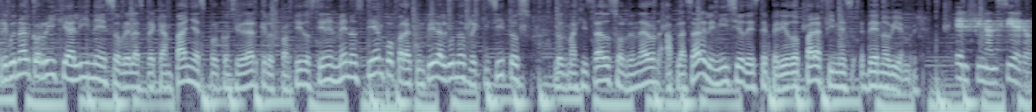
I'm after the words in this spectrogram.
Tribunal corrige al INE sobre las precampañas por considerar que los partidos tienen menos tiempo para cumplir algunos requisitos. Los magistrados ordenaron aplazar el inicio de este periodo para fines de noviembre. El financiero.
